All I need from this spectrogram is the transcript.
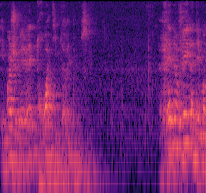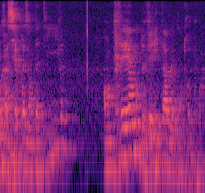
Et moi, je verrais trois types de réponses. Rénover la démocratie représentative en créant de véritables contrepoids.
